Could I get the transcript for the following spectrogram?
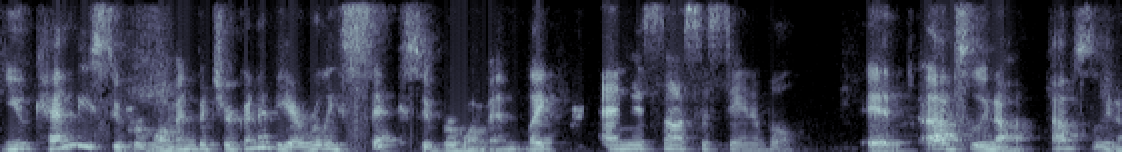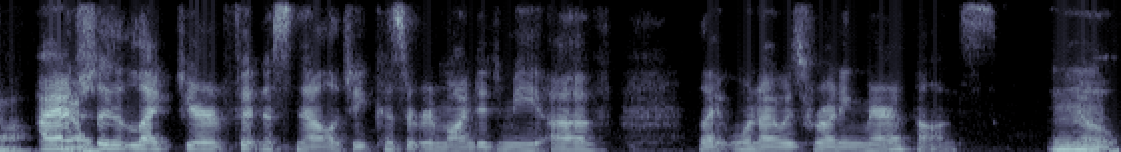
you can be superwoman, but you're going to be a really sick superwoman. Like And it's not sustainable. It, absolutely not. Absolutely not. I No. actually liked your fitness analogy because it reminded me of like when I was running marathons. You Mm, know,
